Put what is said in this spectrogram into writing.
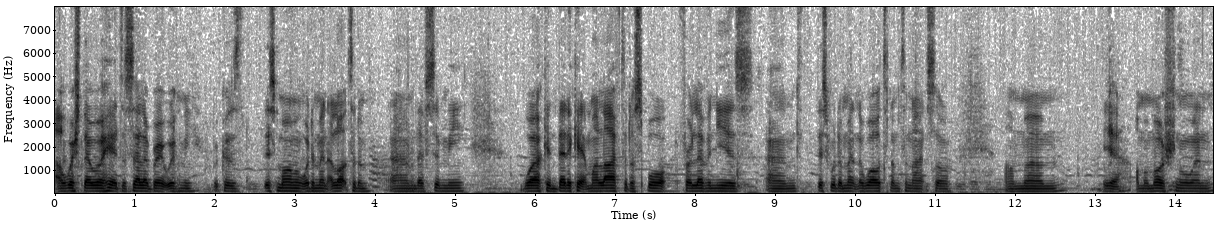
I wish they were here to celebrate with me because this moment would have meant a lot to them. Um, they've seen me work and dedicate my life to the sport for 11 years, and this would have meant the world to them tonight. So, I'm, um, yeah, I'm emotional, and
